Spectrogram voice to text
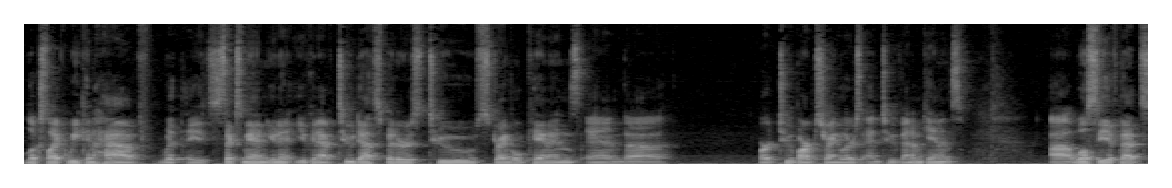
looks like we can have with a six man unit, you can have two death spitters, two strangle cannons, and uh, or two barb stranglers and two venom cannons. Uh, we'll see if that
